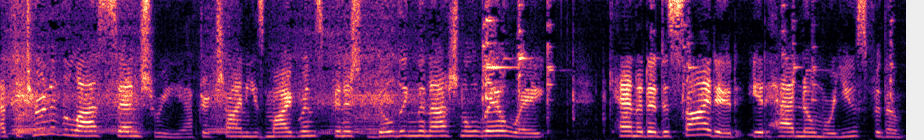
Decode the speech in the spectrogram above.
At the turn of the last century, after Chinese migrants finished building the National Railway, Canada decided it had no more use for them.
